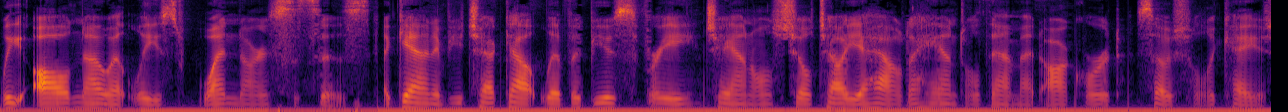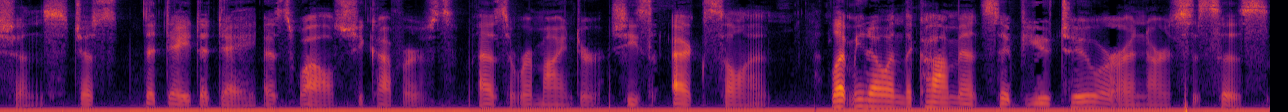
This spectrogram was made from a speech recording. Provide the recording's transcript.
we all know at least one narcissist. Again, if you check out Live Abuse Free channel, she'll tell you how to handle them at awkward social occasions. Just the day to day as well she covers. As a reminder, she's excellent. Let me know in the comments if you too are a narcissist,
